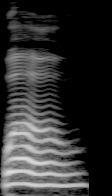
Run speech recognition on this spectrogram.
Whoa.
